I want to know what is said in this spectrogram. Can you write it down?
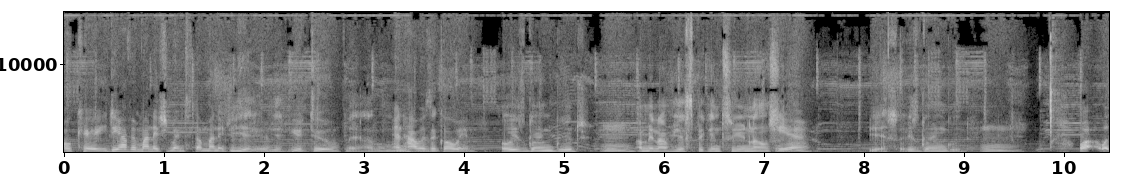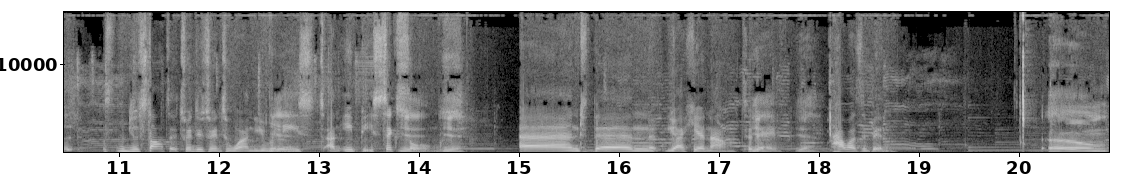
Okay. Do you have a management that manages Yeah, you? yeah. You do. I have a And how is it going? Oh, it's going good. Mm. I mean, I'm here speaking to you now. So Yeah. Yeah, so it's going good. Mm. Well, well, you started 2021. You Yeah. released an EP, six Yeah, songs, yeah, and then you are here now today. yeah. How has it been? Um,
